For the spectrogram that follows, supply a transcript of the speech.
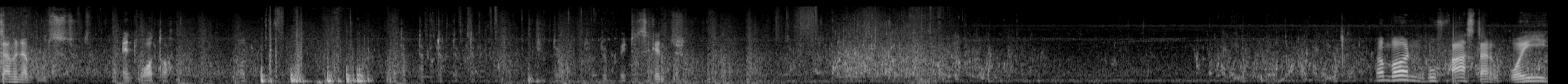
stamina boost and water. Wait a second. Come on, move faster, boy.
